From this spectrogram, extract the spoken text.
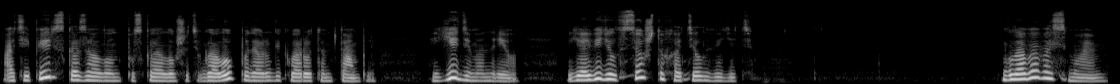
А теперь, — сказал он, пуская лошадь в галоп по дороге к воротам Тампля, — «Едем, Анрио. Я видел все, что хотел видеть». Глава восьмая.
